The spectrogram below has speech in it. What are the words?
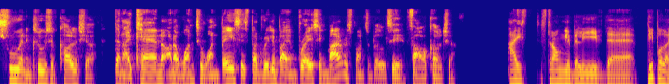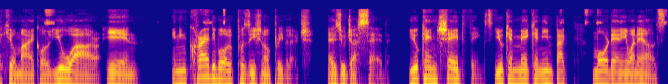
through an inclusive culture than I can on a one to one basis, but really by embracing my responsibility for our culture. I strongly believe that people like you, Michael, you are in an incredible position of privilege, as you just said. You can shape things, you can make an impact more than anyone else.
